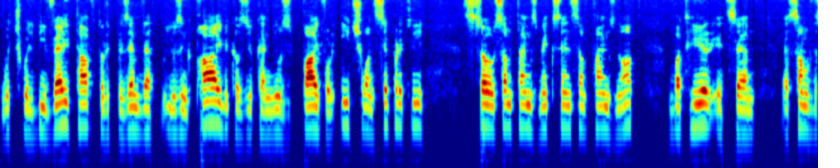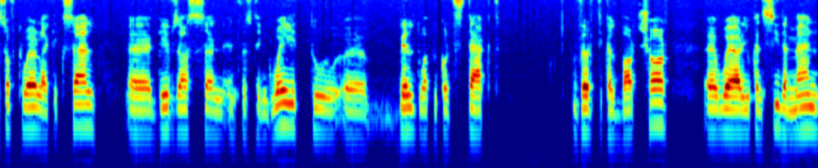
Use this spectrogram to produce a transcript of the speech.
which will be very tough to represent that using pie because you can use pie for each one separately. So sometimes makes sense, sometimes not. But here it's um, uh, some of the software like Excel uh, gives us an interesting way to uh, build what we call stacked vertical bar chart uh, where you can see the man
